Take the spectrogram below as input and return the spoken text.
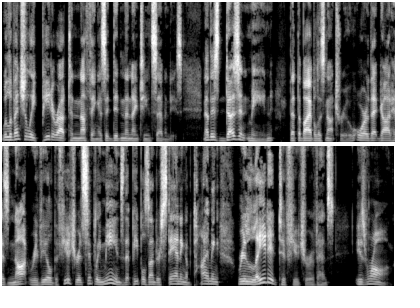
will eventually peter out to nothing as it did in the 1970s. Now, this doesn't mean that the Bible is not true or that God has not revealed the future. It simply means that people's understanding of timing related to future events is wrong.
